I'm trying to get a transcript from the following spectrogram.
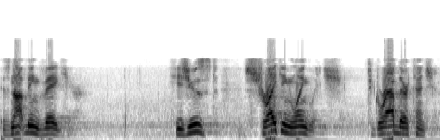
is not being vague here. He's used striking language to grab their attention.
